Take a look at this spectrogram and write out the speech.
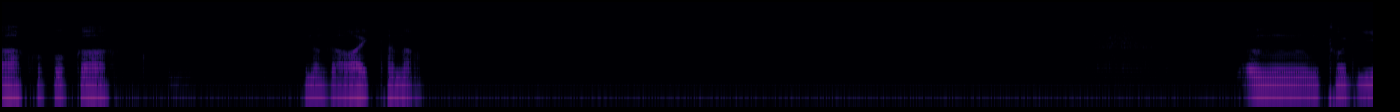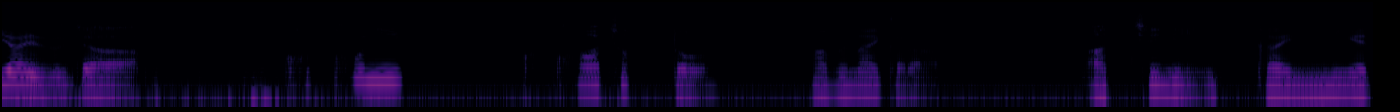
あここか。なんか開いたな。うーんとりあえずじゃあここにここはちょっと危ないからあっちに一回逃げ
